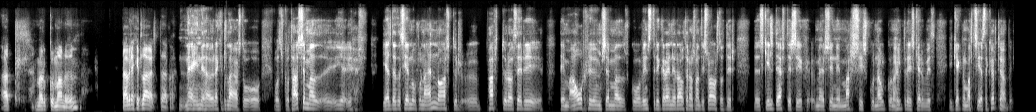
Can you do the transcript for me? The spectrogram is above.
all mörgum mánuðum. Það verður ekkert lagast eða hvað? Nei, nei, það er ekkert lagast og, og, og sko það sem að ég, ég- held að þetta sé nú svona enn og aftur uh, partur af þeirri þeim áhrifum sem að sko vinstri grænir á þeirra Svandi Svávastóttir uh, skildi eftir sig með sinni marxísku nálgun og helbriðiskerfið í gegnum allt síðasta kjörtjómabil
